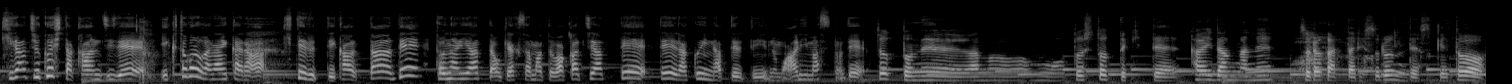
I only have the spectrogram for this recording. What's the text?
気が熟した感じで、行くところがないから来てるっていう方で、隣り合ったお客様と分かち合って、で、楽になってるっていうのもありますので。ちょっとね、あの、もう、年取ってきて、階段がね、辛かったりするんですけど、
